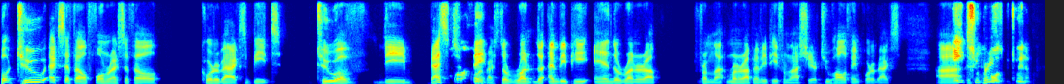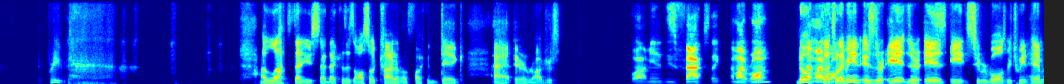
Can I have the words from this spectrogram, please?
but two XFL former XFL quarterbacks beat two of the best Hall quarterbacks, the run the MVP and the runner up from la- runner up MVP from last year, two Hall of Fame quarterbacks. Uh, Eight Super pretty- Bowls between them. pretty. I love that you said that because it's also kind of a fucking dig at Aaron Rodgers. Well, I mean, these facts. Like, am I wrong? No, that's what? I mean. Is there is there is eight Super Bowls between him?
